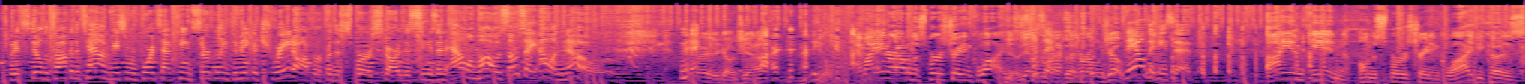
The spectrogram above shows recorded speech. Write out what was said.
but it's still the talk of the town. Recent reports have teams circling to make a trade offer for the Spurs star this season. Alamo, some say Alan no. Nick. There you go, Jenna. Am I in or out on the Spurs trading Kawhi? Yeah, Jenna laughs at her own joke. Nailed it, he said. I am in on the Spurs trading Kawhi because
